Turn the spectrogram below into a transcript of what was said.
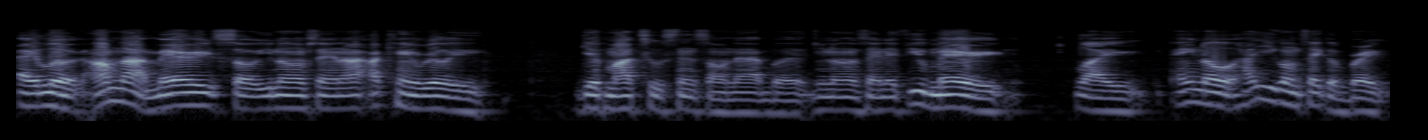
Hey, look, I'm not married, so you know what I'm saying. I, I can't really give my two cents on that, but you know what I'm saying. If you married, like, ain't no how you gonna take a break?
